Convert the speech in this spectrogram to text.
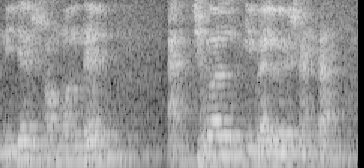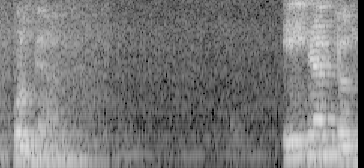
নিজের সম্বন্ধে অ্যাকচুয়াল ইভ্যালুয়েশনটা করতে হবে। এইটার জন্য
